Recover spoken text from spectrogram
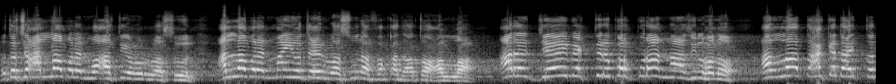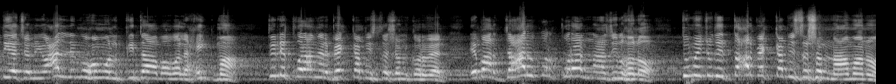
অথচ আল্লাহ বলেন রাসূল। আল্লাহ বলেন মাই ওয়াতিউর রাসূল ফাকাদ আল্লাহ। আরে যেই ব্যক্তির উপর কোরআন নাজিল হলো, আল্লাহ তাকে দায়িত্ব দিয়েছেন, ইউআল্লিমুহুমুল কিতাব ওয়াল হিকমা। তিনি কোরআনের ব্যাখ্যা বিশ্লেষণ করবেন। এবার যার উপর কোরআন নাজিল হলো তুমি যদি তার ব্যাখ্যা বিশ্লেষণ না মানো,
